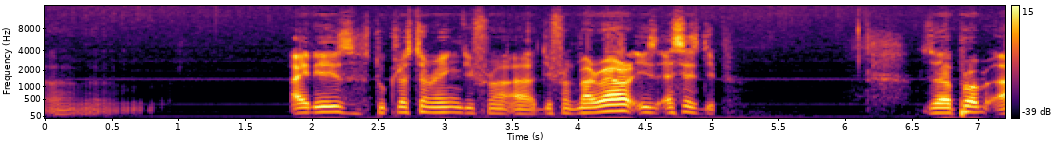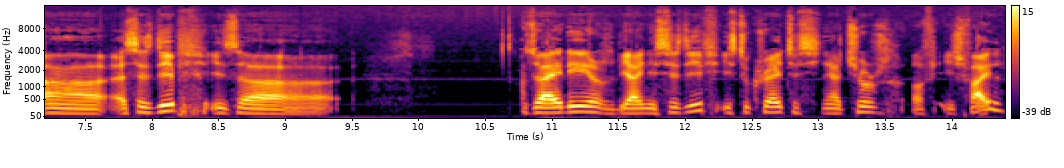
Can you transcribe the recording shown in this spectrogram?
um, ideas to clustering different uh, different malware is SSDeep. The uh, SSDeep is uh, the idea behind SSDeep is to create a signature of each file,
